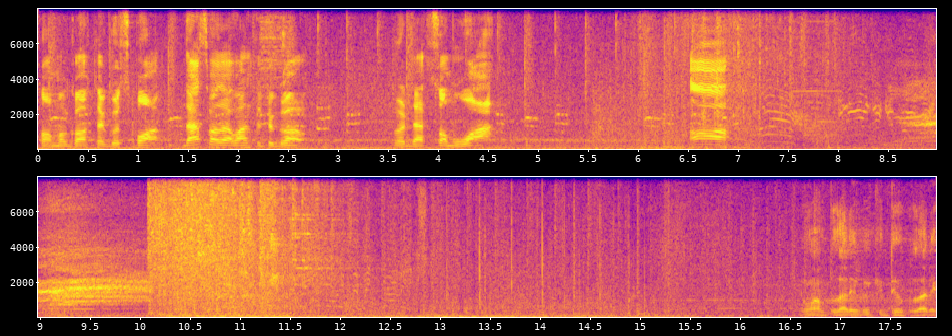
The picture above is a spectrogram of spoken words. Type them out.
Someone got a good spot. That's what I wanted to go. Where that somewhat. Oh. Can do bloody.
